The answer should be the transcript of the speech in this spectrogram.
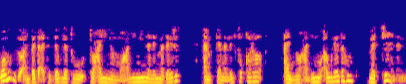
ومنذ أن بدأت الدولة تعين المعلمين للمدارس أمكن للفقراء أن يعلموا أولادهم مجانا.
